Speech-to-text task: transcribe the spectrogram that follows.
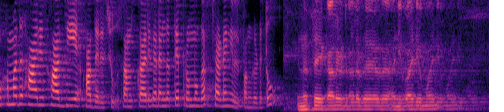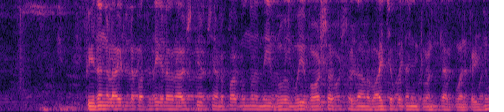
മുഹമ്മദ് ഹാരിസ് ഹാജിയെ ആദരിച്ചു. സാംസ്കാരിക രംഗത്തെ പ്രമുഖർ ചടങ്ങിൽ പങ്കെടുത്തു. ഇന്നത്തെ കാലഘട്ടത്തിൽ വിവിധങ്ങളായിട്ടുള്ള പദ്ധതികൾ അവർ ആവിഷ്കരിച്ച് നടപ്പാക്കുന്നു എന്ന് ഈ ബ്രോഷർ വായിച്ചപ്പോൾ തന്നെ എനിക്ക് മനസ്സിലാക്കുവാൻ കഴിഞ്ഞു.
